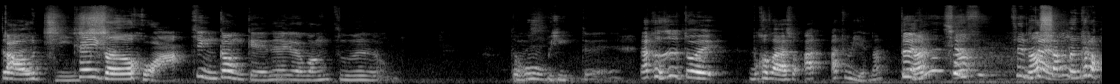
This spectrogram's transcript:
高级、奢华，进贡给那个王族那种的物品，对。那、啊、可是对姆寇达来说，啊啊就演啊，对，然后然后商人看到，哦，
